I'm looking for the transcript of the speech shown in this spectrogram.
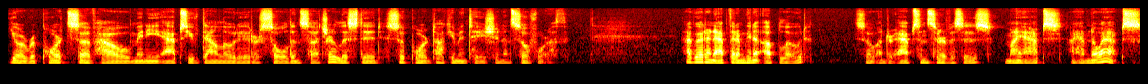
Your reports of how many apps you've downloaded or sold and such are listed, support documentation, and so forth. I've got an app that I'm going to upload. So under Apps and Services, My Apps, I have no apps.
